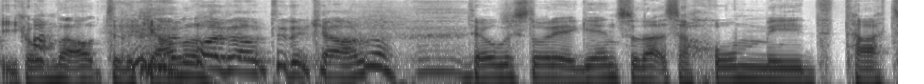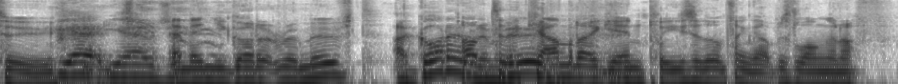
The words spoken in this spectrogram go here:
you holding that up to the hold camera. it up to the camera. Tell the story again. So that's a homemade tattoo. Yeah, yeah, it was- And then you got it removed. I got it up to the camera again, please. I don't think that was long enough.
